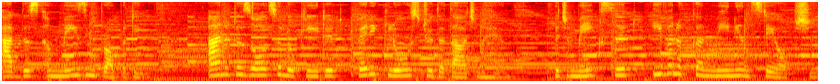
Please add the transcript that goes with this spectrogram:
at this amazing property and it is also located very close to the Taj Mahal, which makes it even a convenient stay option.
